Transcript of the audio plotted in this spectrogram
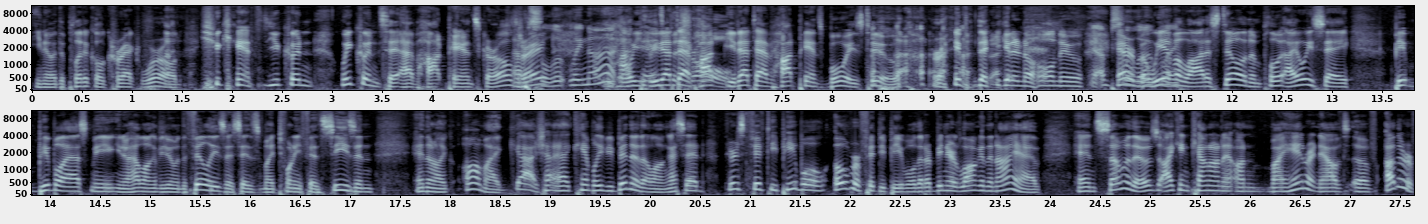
you know, the political correct world, you can't, you couldn't, we couldn't say, have hot pants girls, right? Absolutely not. Well, you'd have to have hot, you'd have to have hot pants boys too, right? But then right. you get into a whole new Absolutely. era. But we have a lot of still an employee. I always say people people ask me, you know, how long have you been with the Phillies? I say this is my 25th season, and they're like, "Oh my gosh, I, I, can't believe you've been there that long." I said, "There's 50 people, over 50 people that have been here longer than I have, and some of those I can count on on my hand right now of, of other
